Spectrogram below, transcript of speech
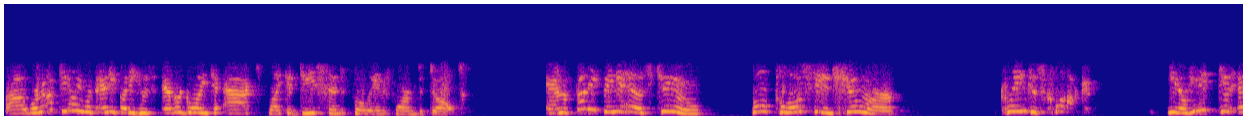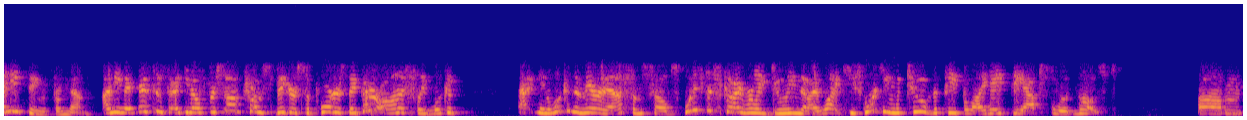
Uh, we're not dealing with anybody who's ever going to act like a decent, fully informed adult. And the funny thing is, too, both Pelosi and Schumer cleaned his clock. You know, he didn't get anything from them. I mean, this is, you know, for some of Trump's bigger supporters, they better honestly look at, you know, look in the mirror and ask themselves, what is this guy really doing that I like? He's working with two of the people I hate the absolute most. Um,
